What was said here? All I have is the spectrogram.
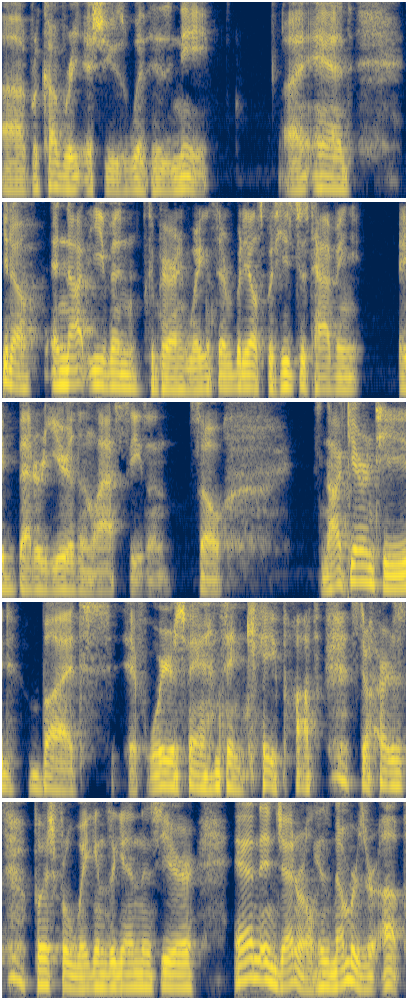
uh, recovery issues with his knee. Uh, and you know, and not even comparing Wiggins to everybody else, but he's just having a better year than last season. So it's not guaranteed, but if Warriors fans and K-pop stars push for Wiggins again this year, and in general, his numbers are up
